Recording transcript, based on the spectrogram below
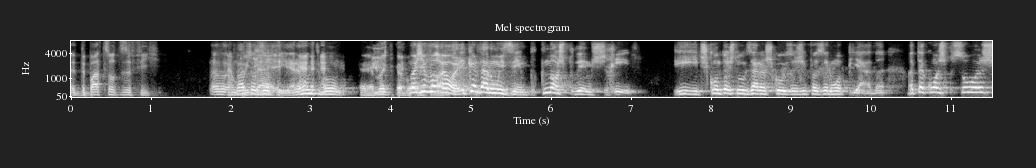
debates ou desafio. É debates ou desafio, era muito bom. era muito bom. Mas eu, vou, olha, eu quero dar um exemplo que nós podemos rir e descontextualizar as coisas e fazer uma piada, até com as pessoas,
